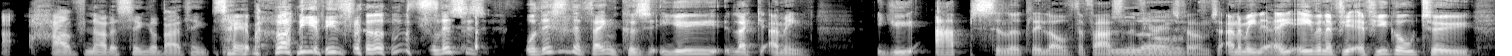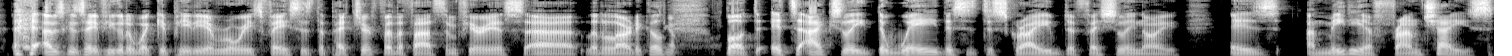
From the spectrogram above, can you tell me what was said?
uh, have not a single bad thing to say about any of these films. Well, this is well, this is the thing because you like. I mean, you absolutely love the Fast and the Furious films, and I mean, yeah. even if you if you go to, I was going to say if you go to Wikipedia, Rory's face is the picture for the Fast and Furious uh, little article, yep. but it's actually the way this is described officially now is a media franchise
